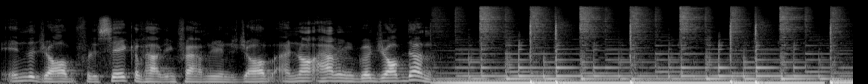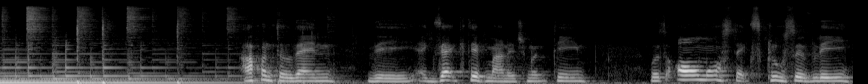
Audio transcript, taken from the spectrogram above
in the job for the sake of having family in the job and not having a good job done. Up until then, the executive management team was almost exclusively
